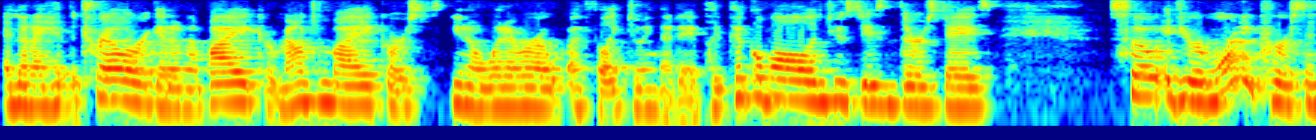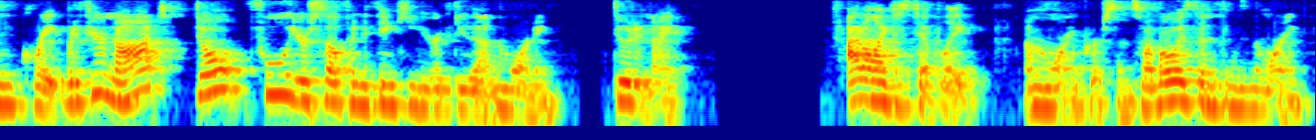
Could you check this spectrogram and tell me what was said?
and then I hit the trail or I get on a bike or mountain bike or you know whatever I, I feel like doing that day. I play pickleball on Tuesdays and Thursdays. So if you're a morning person, great. But if you're not, don't fool yourself into thinking you're going to do that in the morning. Do it at night. I don't like to stay up late. I'm a morning person, so I've always done things in the morning.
